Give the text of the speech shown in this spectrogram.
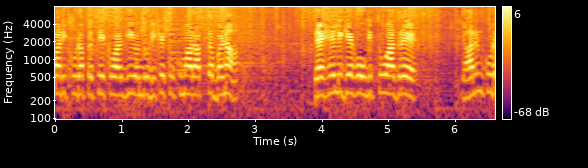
ಬಾರಿ ಕೂಡ ಪ್ರತ್ಯೇಕವಾಗಿ ಒಂದು ಡಿ ಕೆ ಶಿವಕುಮಾರ್ ಆಪ್ತ ಬಣ ದೆಹಲಿಗೆ ಹೋಗಿತ್ತು. ಆದ್ರೆ ಯಾರನ್ನ ಕೂಡ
